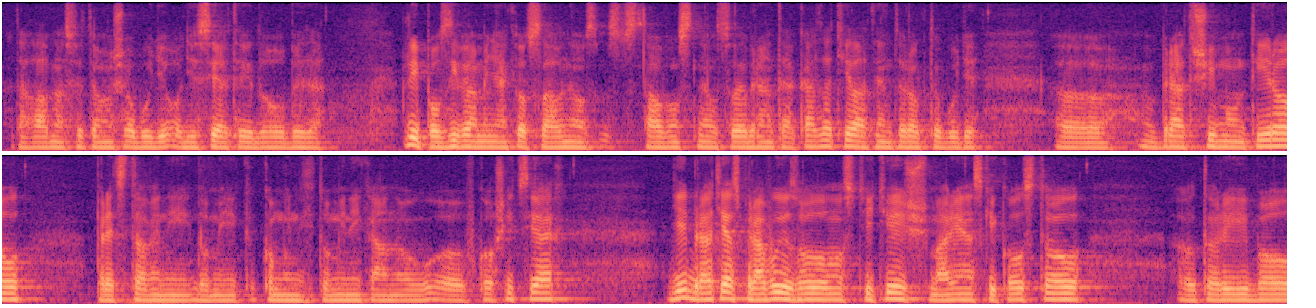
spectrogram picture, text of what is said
a tá hlavná sveta Omša bude o 10. do obeda. Vždy pozývame nejakého slavného, slavnostného celebranta a kazateľa. Tento rok to bude uh, brat Šimon Tyrol, predstavený Dominik, komunity Dominikánov uh, v Košiciach kde bratia spravujú z tiež Mariánsky kostol, ktorý bol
